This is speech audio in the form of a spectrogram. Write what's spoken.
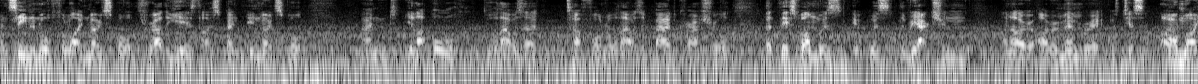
and seen an awful lot in motorsport throughout the years that I spent in motorsport, and you're like, oh, cool, that was a tough one, or that was a bad crash, or but this one was it was the reaction, and I, I remember it was just oh my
